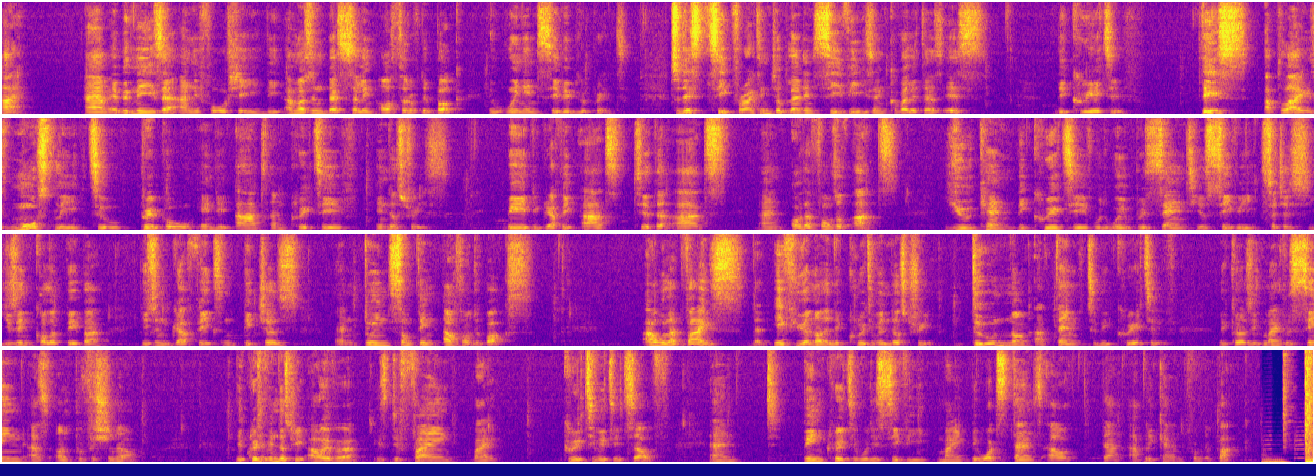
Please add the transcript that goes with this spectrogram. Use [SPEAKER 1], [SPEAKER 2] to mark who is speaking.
[SPEAKER 1] Hi, I am Ebenezer Anifoshi, the Amazon best-selling author of the book, The Winning CV Blueprint. Today's tip for writing job landing CVs and cover letters is be creative. This applies mostly to people in the art and creative industries, be it the graphic arts, theater arts, and other forms of arts. You can be creative with the way you present your CV, such as using colored paper, using graphics and pictures, and doing something out of the box. I will advise that if you are not in the creative industry, do not attempt to be creative because it might be seen as unprofessional. The creative industry, however, is defined by creativity itself and being creative with a CV might be what stands out that applicant from the pack.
